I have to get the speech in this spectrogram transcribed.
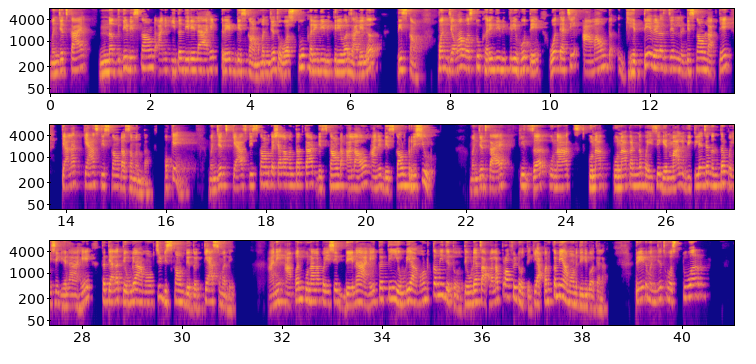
म्हणजेच काय? नगदी डिस्काउंट आणि इथं दिलेलं आहे ट्रेड डिस्काउंट म्हणजेच वस्तू खरेदी विक्रीवर झालेलं डिस्काउंट पण जेव्हा वस्तू खरेदी विक्री होते व त्याची अमाऊंट घेते वेळेस जे डिस्काउंट लागते त्याला कॅश डिस्काउंट असं म्हणतात. ओके म्हणजेच कॅश डिस्काउंट कशाला म्हणतात का? डिस्काउंट अलाव आणि डिस्काउंट रिसिव्ह म्हणजेच काय? की जर कुणा कुणा कुणाकडनं पैसे घे माल विकल्याच्या नंतर पैसे घेणं आहे तर त्याला तेवढ्या अमाऊंटची डिस्काउंट देतोय कॅशमध्ये आणि आपण कुणाला पैसे देणं आहे तर ती एवढी अमाऊंट कमी देतो. तेवढ्याच आपल्याला प्रॉफिट होते की आपण कमी अमाऊंट दिली बा त्याला. ट्रेड म्हणजेच वस्तूवर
